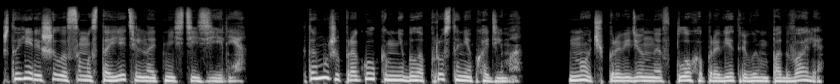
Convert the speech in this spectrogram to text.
что я решила самостоятельно отнести зелье. К тому же прогулка мне была просто необходима. Ночь, проведенная в плохо проветриваемом подвале,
